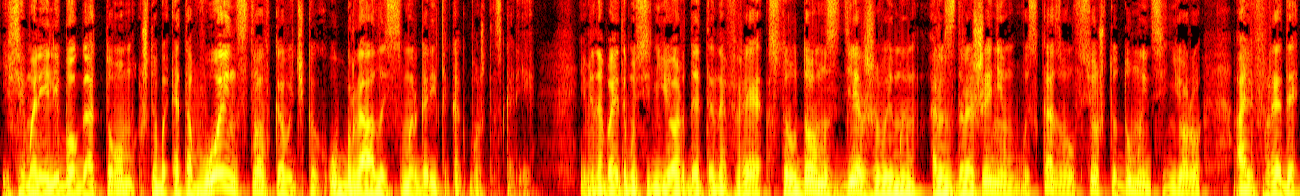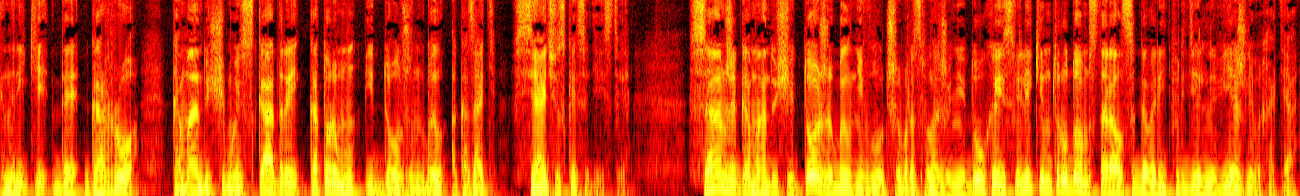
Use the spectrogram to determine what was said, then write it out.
И все молили Бога о том, чтобы это «воинство» в кавычках убралось с Маргариты как можно скорее. Именно поэтому сеньор де Тенефре с трудом сдерживаемым раздражением высказывал все, что думает сеньору Альфредо Энрике де Гарро, командующему эскадрой, которому он и должен был оказать всяческое содействие. Сам же командующий тоже был не в лучшем расположении духа и с великим трудом старался говорить предельно вежливо, хотя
